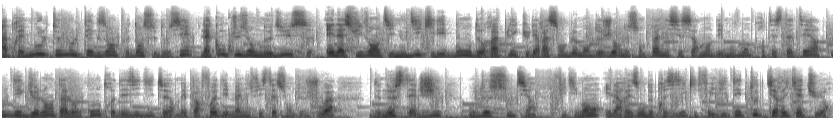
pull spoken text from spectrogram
Après moult moult exemples dans ce dossier, la conclusion de Nodus est la suivante. Il nous dit qu'il est bon de rappeler que les rassemblements de joueurs ne sont pas nécessairement des mouvements protestataires ou dégueulantes à l'encontre des éditeurs, mais parfois des manifestations de joie, de nostalgie ou de soutien. Effectivement, il a raison de préciser qu'il faut éviter toute caricature.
